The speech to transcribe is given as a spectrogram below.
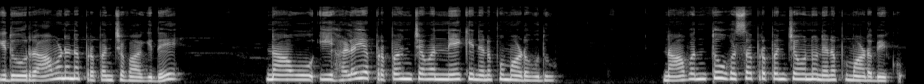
ಇದು ರಾವಣನ ಪ್ರಪಂಚವಾಗಿದೆ. ನಾವು ಈ ಹಳೆಯ ಪ್ರಪಂಚವನ್ನೇಕೆ ನೆನಪು ಮಾಡುವುದು? ನಾವಂತೂ ಹೊಸ ಪ್ರಪಂಚವನ್ನು ನೆನಪು ಮಾಡಬೇಕು.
